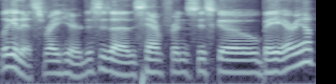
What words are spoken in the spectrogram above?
Look at this right here. This is uh, the San Francisco Bay Area,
